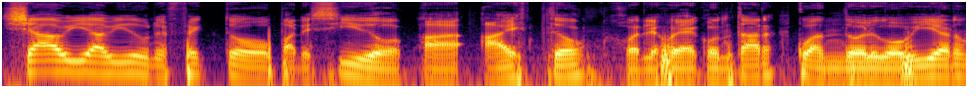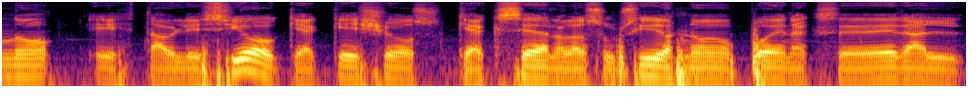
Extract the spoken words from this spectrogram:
Ya había habido un efecto parecido a, esto, les voy a contar, cuando el gobierno estableció que aquellos que accedan a los subsidios no pueden acceder al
